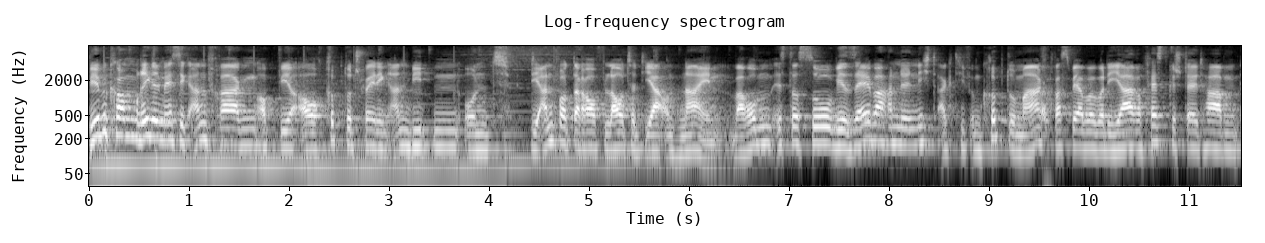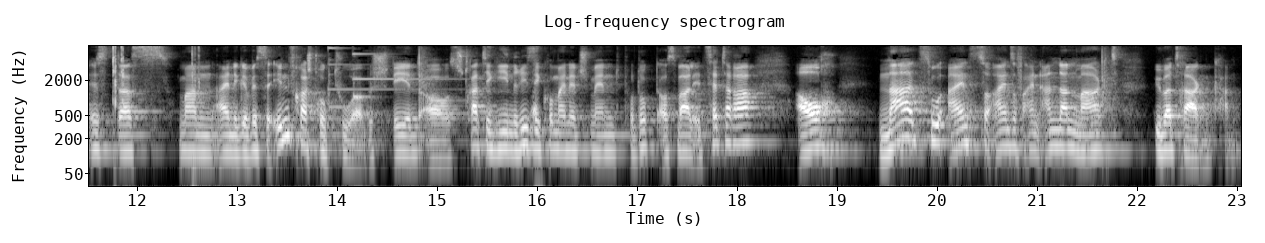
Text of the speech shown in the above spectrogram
Wir bekommen regelmäßig Anfragen, ob wir auch Krypto-Trading anbieten und die Antwort darauf lautet ja und nein. Warum ist das so? Wir selber handeln nicht aktiv im Kryptomarkt. Was wir aber über die Jahre festgestellt haben, ist, dass man eine gewisse Infrastruktur bestehend aus Strategien, Risikomanagement, Produktauswahl etc. auch nahezu eins zu eins auf einen anderen Markt übertragen kann.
